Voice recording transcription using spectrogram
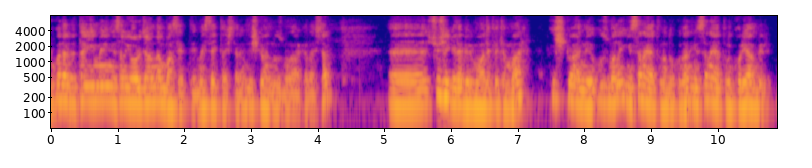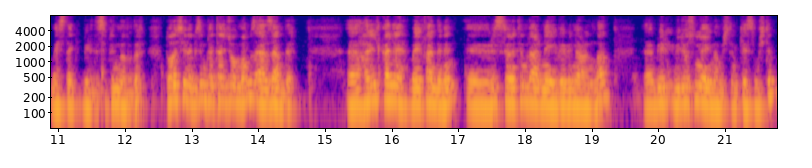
bu kadar detaya inmenin insanı yoracağından bahsetti. Meslektaşlarım, iş güvenliği uzmanı arkadaşlar. E, şu şekilde bir muhalefetim var. İş güvenliği uzmanı insan hayatına dokunan, insan hayatını koruyan bir meslek, bir disiplin dalıdır. Dolayısıyla bizim detaycı olmamız elzemdir. E, Halil Kale beyefendinin e, Risk Yönetim Derneği webinarında e, bir videosunu yayınlamıştım, kesmiştim.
